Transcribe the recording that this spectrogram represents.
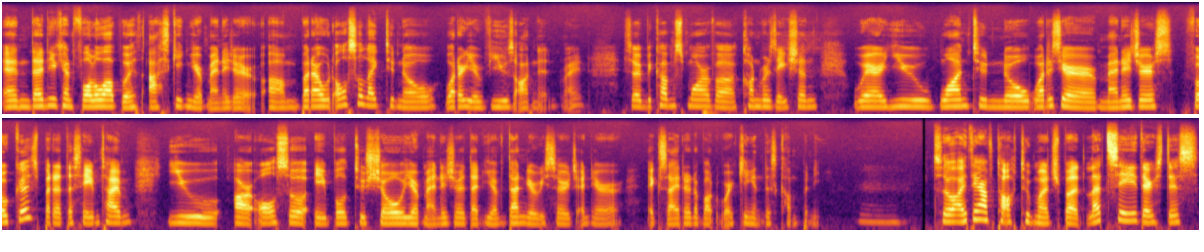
And then you can follow up with asking your manager. Um, but I would also like to know what are your views on it, right? So it becomes more of a conversation where you want to know what is your manager's focus, but at the same time, you are also able to show your manager that you have done your research and you're excited about working in this company. Mm. So I think I've talked too much, but let's say there's this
